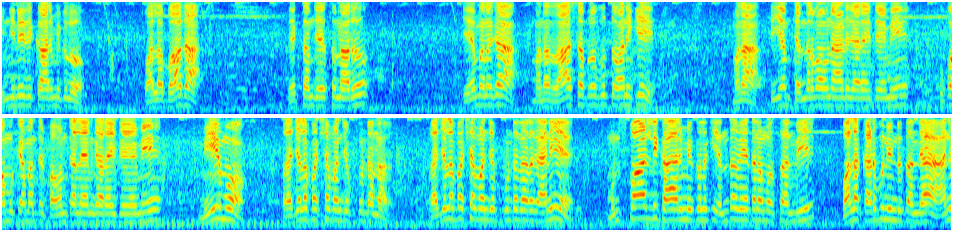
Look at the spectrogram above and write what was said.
ఇంజనీరింగ్ కార్మికులు వాళ్ళ బాధ వ్యక్తం చేస్తున్నారు. ఏమనగా మన రాష్ట్ర ప్రభుత్వానికి మన సీఎం చంద్రబాబు నాయుడు గారు అయితే ఏమి ఉప ముఖ్యమంత్రి పవన్ కళ్యాణ్ గారు అయితే ఏమి మేము ప్రజల పక్షం అని చెప్పుకుంటున్నారు. ప్రజల పక్షం అని చెప్పుకుంటున్నారు కానీ మున్సిపాలిటీ కార్మికులకి ఎంత వేతనం వస్తుంది వాళ్ళ కడుపు నిండుతుందా అని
